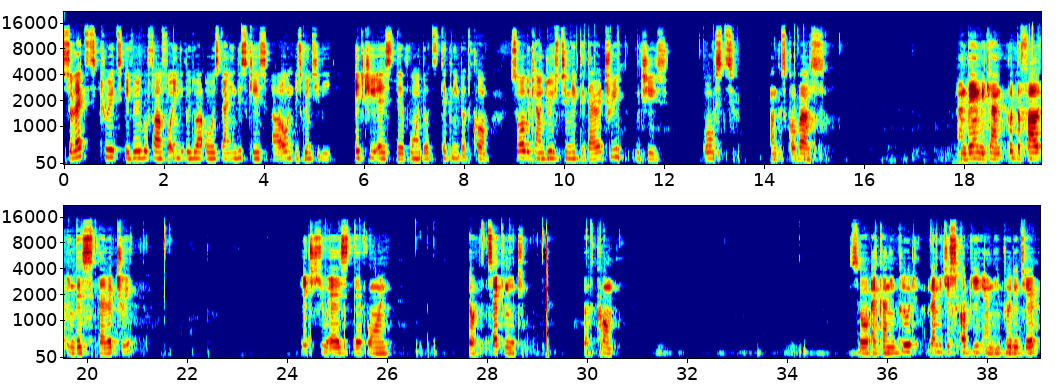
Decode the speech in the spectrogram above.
So let's create a variable file for individual hosts and in this case our own is going to be hqsdev1.tekneed.com. So what we can do is to make the directory which is host underscore vars and then we can put the file in this directory hqsdev1.tekneed com so I can include let me just copy and include it here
